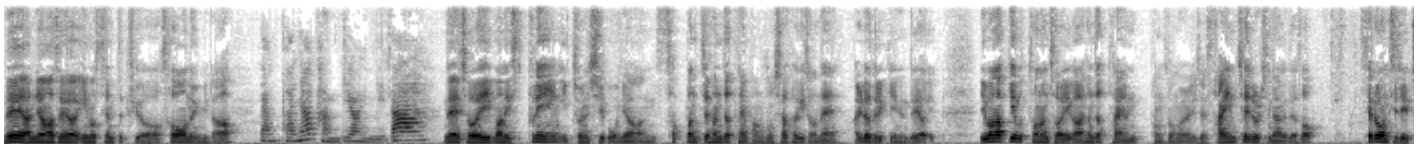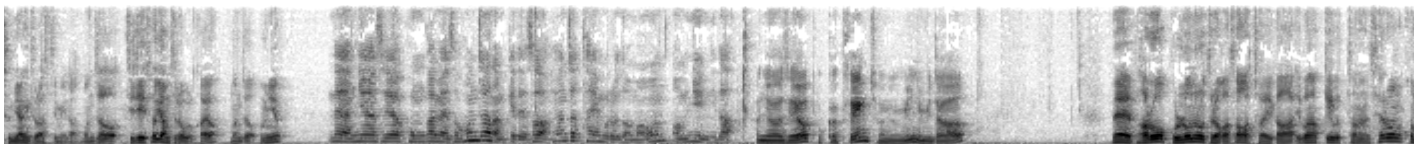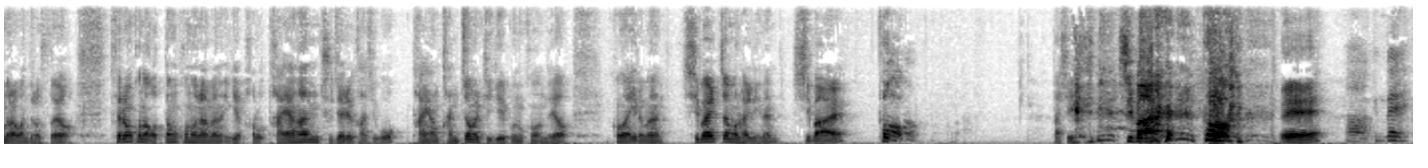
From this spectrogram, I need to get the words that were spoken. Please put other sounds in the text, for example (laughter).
네, 안녕하세요. innocent pure 서원우입니다. 양파녀 강기영입니다. 네, 저희 이번에 스프링 2015년 첫 번째 현자타임 방송 시작하기 전에 알려드릴 게 있는데요. 이번 학기부터는 저희가 현자타임 방송을 이제 4인 체제로 진행하게 돼서 새로운 DJ 두 명이 들어왔습니다. 먼저 DJ 소개 한번 들어볼까요? 먼저 음유? 네, 안녕하세요. 공감에서 혼자 남게 돼서 현자 타임으로 넘어온 엄유입니다. 안녕하세요. 복학생 정영민입니다. 네, 바로 본론으로 들어가서 저희가 이번 학기부터는 새로운 코너를 만들었어요. 새로운 코너가 어떤 코너라면 이게 바로 다양한 주제를 가지고 다양한 관점을 비교해보는 코너인데요. 이 코너 이름은 시발점을 할리는 시발 톡! 다시 (laughs) 시발 톡! 예. 아, 근데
